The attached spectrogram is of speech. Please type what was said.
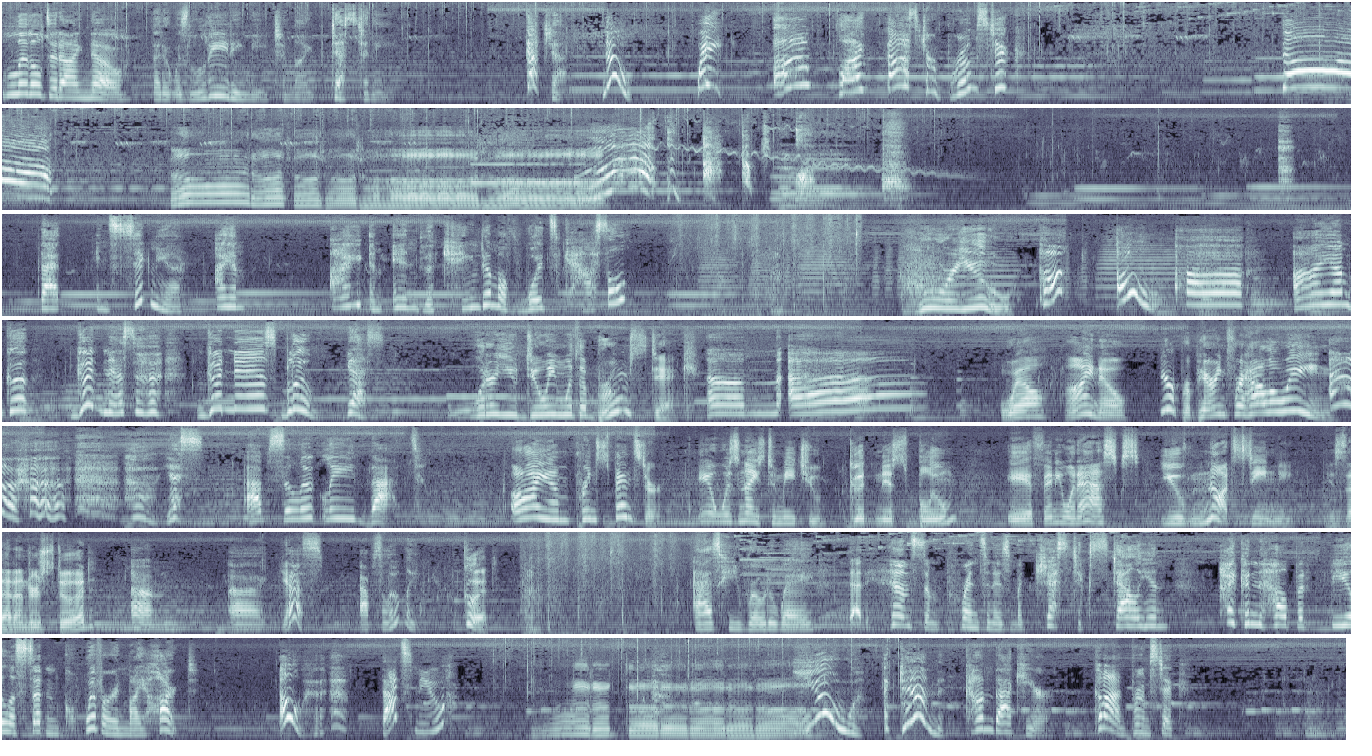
Little did I know that it was leading me to my destiny. Gotcha! Faster, broomstick! Stop! Ah! Ah, ouch! Ah. That insignia, I am. I am in the Kingdom of Woods Castle? Who are you? Huh? Oh, I am good. Goodness. Goodness Bloom. Yes. What are you doing with a broomstick? Um, uh. Well, I know. You're preparing for Halloween. Yes, absolutely that. I am Prince Spencer. It was nice to meet you, Goodness Bloom. If anyone asks, you've not seen me. Is that understood? Um, uh, yes, absolutely. Good. As he rode away, that handsome prince and his majestic stallion, I couldn't help but feel a sudden quiver in my heart. Oh, that's new. You! Again! Come back here. Come on, broomstick.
